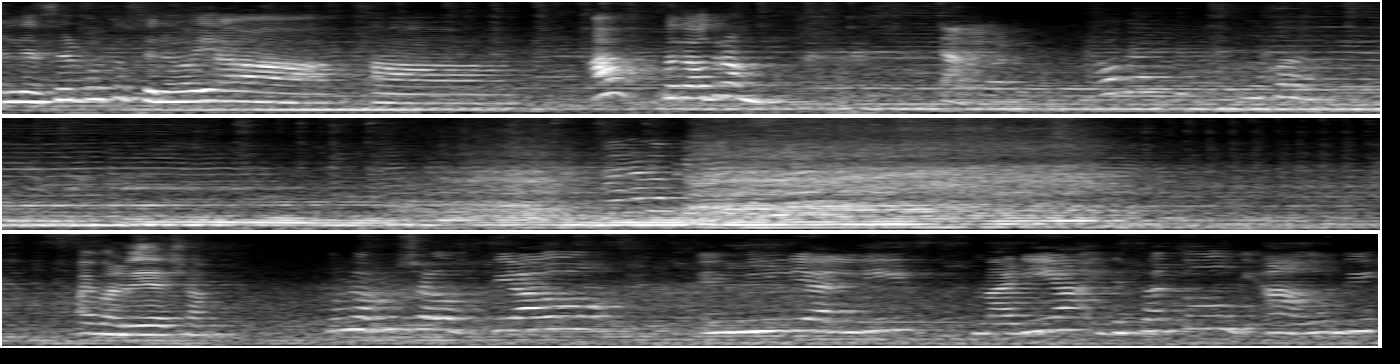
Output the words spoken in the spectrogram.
El tercer puesto se lo doy a. a ah, falta otro. Ok, no. Ah, no, no, primero. Ay, me olvidé ya. Uno, Ruya Agostiago, Emilia, Liz, María. Y te faltó Duki. Ah, Duki.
